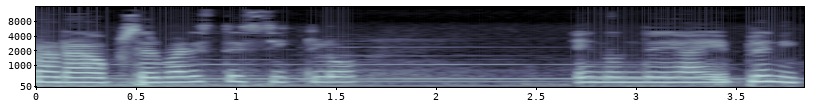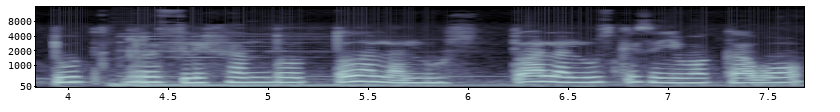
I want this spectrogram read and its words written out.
para observar este ciclo en donde hay plenitud reflejando toda la luz, toda la luz que se llevó a cabo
